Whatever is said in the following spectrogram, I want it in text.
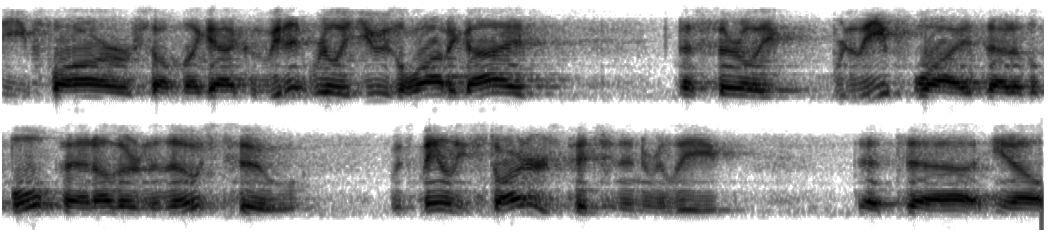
Steve Farr or something like that. Because we didn't really use a lot of guys necessarily relief-wise out of the bullpen, other than those two. It was mainly starters pitching in relief. That uh, you know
